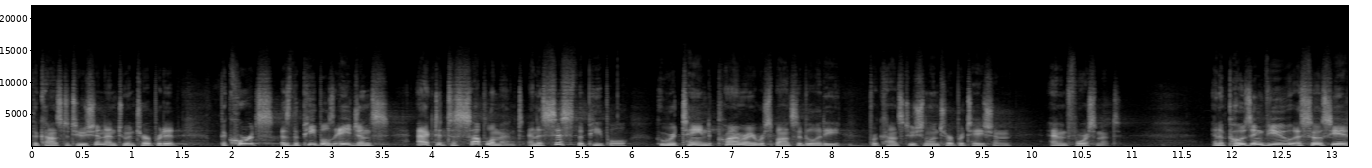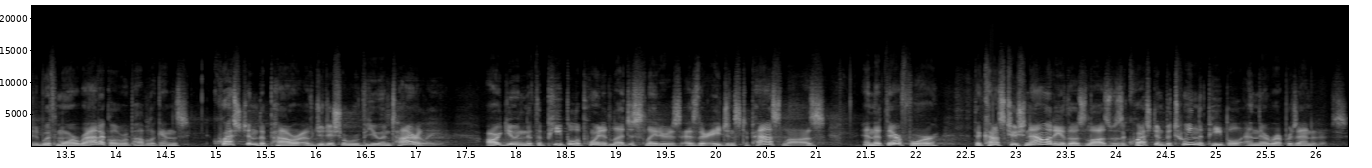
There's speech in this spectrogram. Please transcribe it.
the Constitution and to interpret it, the courts, as the people's agents, acted to supplement and assist the people who retained primary responsibility for constitutional interpretation and enforcement. An opposing view associated with more radical Republicans questioned the power of judicial review entirely, arguing that the people appointed legislators as their agents to pass laws, and that therefore the constitutionality of those laws was a question between the people and their representatives.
